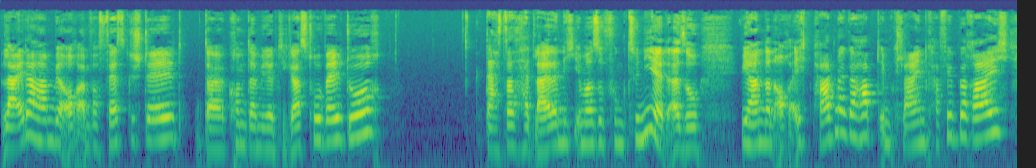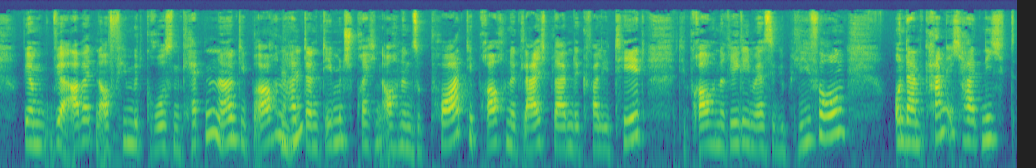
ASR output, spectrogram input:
leider haben wir auch einfach festgestellt, da kommt dann wieder die Gastrowelt durch, dass das halt leider nicht immer so funktioniert. Also wir haben dann auch echt Partner gehabt im kleinen Kaffeebereich. Wir, haben, wir arbeiten auch viel mit großen Ketten. Ne? Die brauchen halt mhm. halt dann dementsprechend auch einen Support. Die brauchen eine gleichbleibende Qualität. Die brauchen eine regelmäßige Belieferung. Und dann kann ich halt nicht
